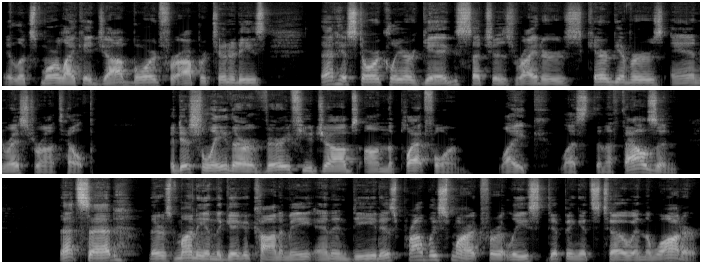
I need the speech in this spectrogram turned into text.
It looks more like a job board for opportunities that historically are gigs such as writers, caregivers, and restaurant help. Additionally, there are very few jobs on the platform like less than a thousand. That said, there's money in the gig economy, and Indeed is probably smart for at least dipping its toe in the water.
